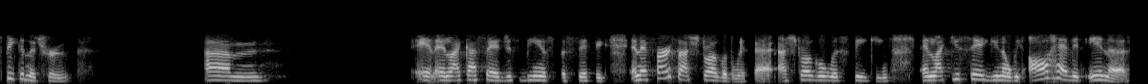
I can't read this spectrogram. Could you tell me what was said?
speaking the truth. Um, and, and like I said, just being specific. And at first, I struggled with that. I struggled with speaking. And like you said, you know, we all have it in us.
